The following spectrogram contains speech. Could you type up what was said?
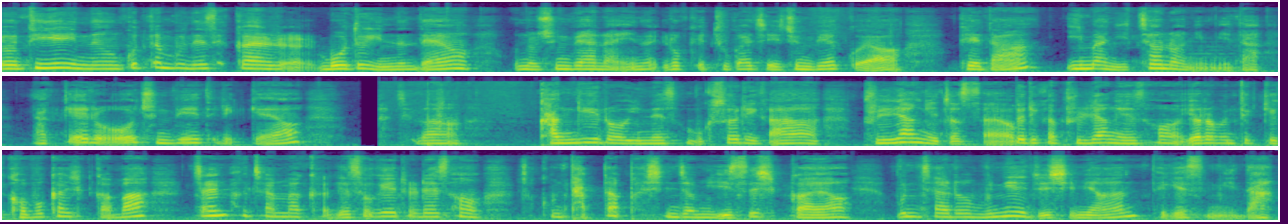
요 뒤에 있는 꽃단분의 색깔 모두 있는데요. 오늘 준비한 아이는 이렇게 두 가지 준비했고요. 개당 22,000원입니다. 낱개로 준비해 드릴게요. 제가 감기로 인해서 목소리가 불량해졌어요. 목소리가 불량해서 여러분 듣기 거북하실까봐 짤막짤막하게 소개를 해서 조금 답답하신 점이 있으실 거예요. 문자로 문의해 주시면 되겠습니다.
